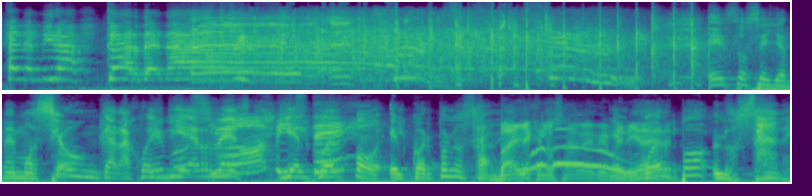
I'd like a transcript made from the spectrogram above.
Edelmira Cárdenas. Eso se llama emoción, carajo. Es Emoción, viernes y el ¿viste? cuerpo, el cuerpo lo sabe. Vaya que lo sabe, el bienvenida. cuerpo lo sabe.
